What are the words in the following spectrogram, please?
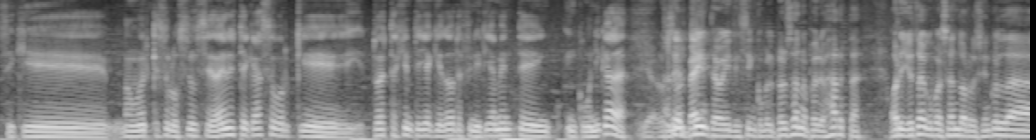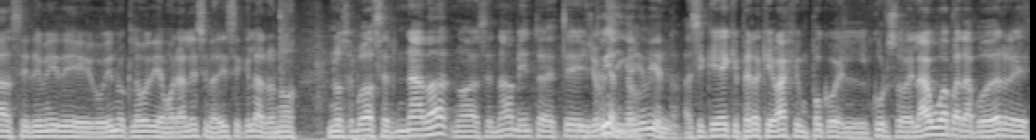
Así que vamos a ver qué solución se da en este caso porque toda esta gente ya quedó definitivamente incomunicada. Ya, no sé, 20 o 25 mil personas, pero es harta. Ahora, yo estaba conversando recién con la CRM de gobierno Claudia Morales y me dice que, claro, no, no se puede hacer nada, no hacer nada mientras esté lloviendo. lloviendo. Así que hay que esperar que baje un poco el curso del agua para poder... Eh,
